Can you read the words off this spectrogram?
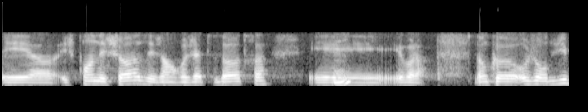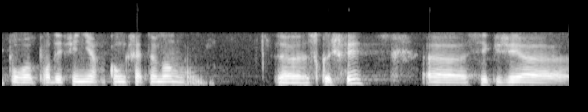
et, et je prends des choses et j'en rejette d'autres. Et, mmh. et, voilà. Donc aujourd'hui, pour pour définir concrètement ce que je fais, euh, c'est que j'ai euh,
